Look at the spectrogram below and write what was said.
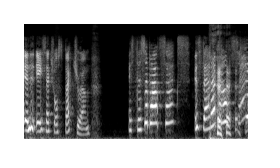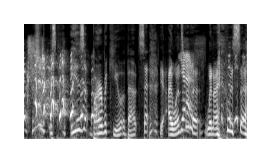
in an asexual spectrum. Is this about sex? Is that about sex? is barbecue about sex? Yeah, I once Yes. a- when I was uh,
